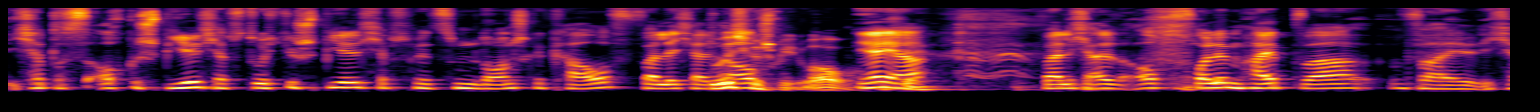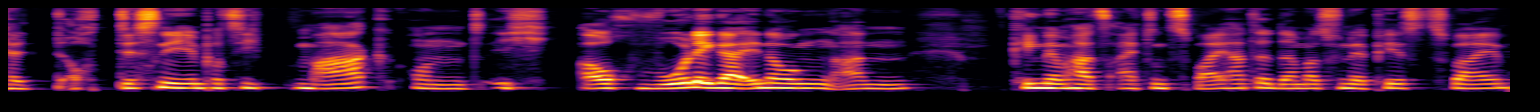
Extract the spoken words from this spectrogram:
ich habe das auch gespielt, ich habe es durchgespielt, ich habe es mir zum Launch gekauft, weil ich halt Durchgespielt, auch, wow. Ja, okay. ja, weil ich halt auch voll im Hype war, weil ich halt auch Disney im Prinzip mag und ich auch wohlige Erinnerungen an Kingdom Hearts 1 und 2 hatte, damals von der PS2.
